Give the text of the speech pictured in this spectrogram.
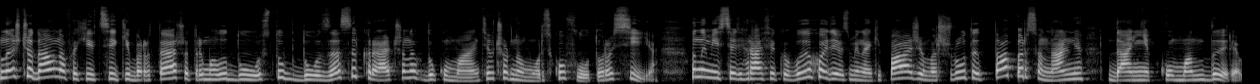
нещодавно фахівці кібертеж отримали доступ до засекречених документів Чорноморського флоту Росії. Вони містять графіки виходів, зміни екіпажів, маршрути та персональні дані командирів.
